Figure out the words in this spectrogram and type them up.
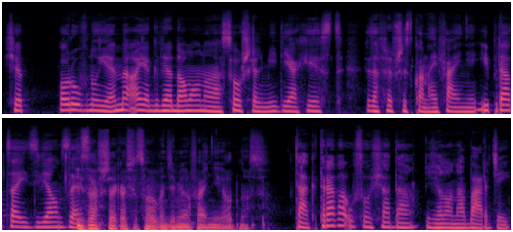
się porównujemy, a jak wiadomo, no na social mediach jest zawsze wszystko najfajniej. I praca, i związek. I zawsze jakaś osoba będzie miała fajniej od nas. Tak, trawa u sąsiada, zielona bardziej.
